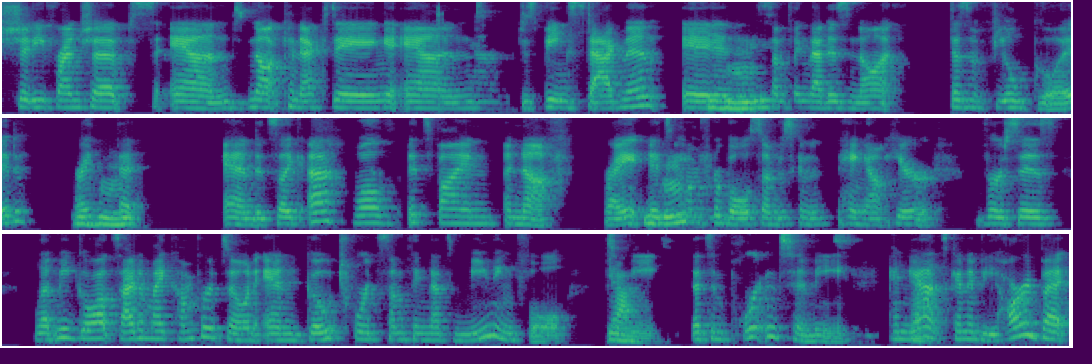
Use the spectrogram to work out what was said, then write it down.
shitty friendships and not connecting and just being stagnant in mm-hmm. something that is not doesn't feel good right mm-hmm. that and it's like ah well it's fine enough right mm-hmm. it's comfortable so i'm just going to hang out here versus let me go outside of my comfort zone and go towards something that's meaningful to yeah. me that's important to me and yeah, yeah it's going to be hard but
